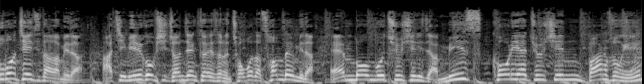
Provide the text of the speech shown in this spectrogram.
두 번째 힌트 나갑니다. 아침 7시 전쟁터에서는 저보다 선배입니다. 엠본부 출신이자 미스 코리아 출신 방송인.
